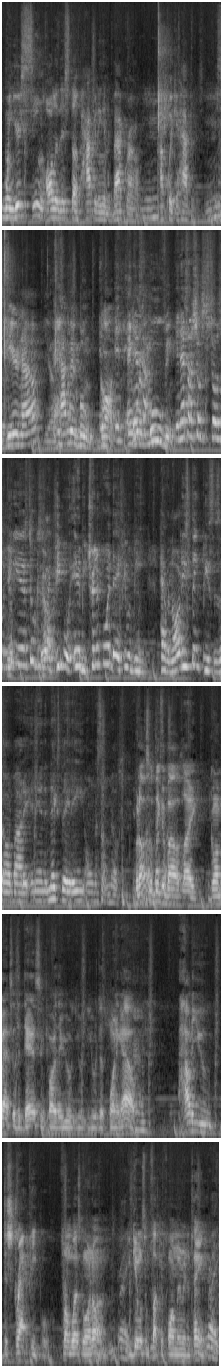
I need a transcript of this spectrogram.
when you're seeing all of this stuff happening in the background, how quick it happens. It's here now. It happened. Boom. Gone. And, that's we're how- moving. And that's how social, social media is too, because Yep. like people, it'd be trending for a day. People be having all these think pieces all about it, and then the next day they on to something else. But also think about like going back to the dancing part that you you, you were just pointing out. Uh-huh. How do you distract people from what's going on? Right. You give them some fucking form of entertainment. Right.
